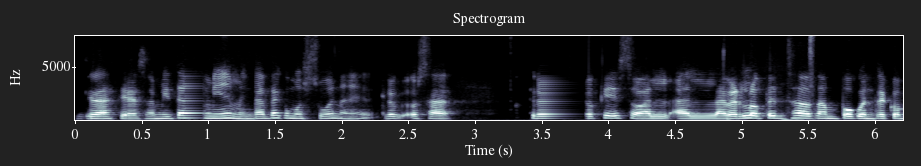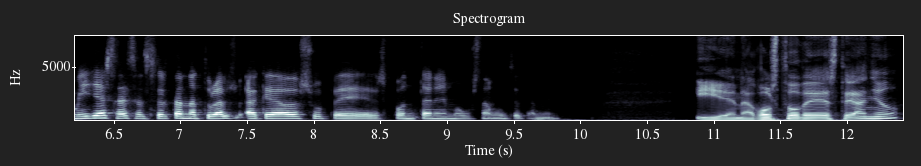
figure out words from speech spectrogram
Gracias, a mí también, me encanta cómo suena, ¿eh? Creo, o sea, creo que eso, al, al haberlo pensado tan poco, entre comillas, ¿sabes? Al ser tan natural, ha quedado súper espontáneo, me gusta mucho también. Y en agosto de este año,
